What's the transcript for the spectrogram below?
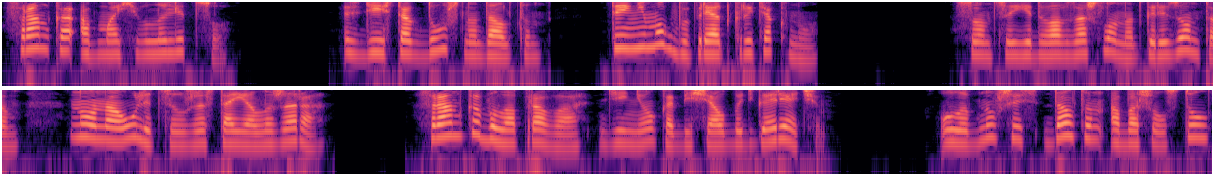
Франка обмахивала лицо. «Здесь так душно, Далтон. Ты не мог бы приоткрыть окно?» Солнце едва взошло над горизонтом, но на улице уже стояла жара. Франка была права, денек обещал быть горячим. Улыбнувшись, Далтон обошел стол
